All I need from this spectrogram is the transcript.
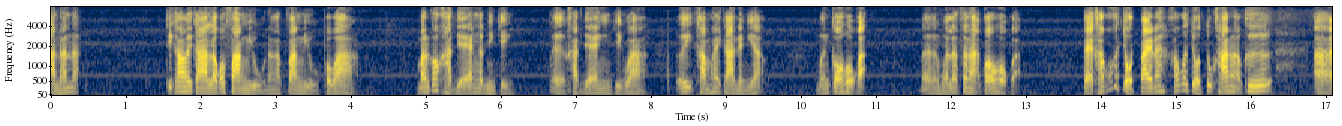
อันนั้นอะ ที่เข้าให้การเราก็ฟังอยู่นะครับ ฟังอยู่ เพราะว่ามันก็ขัดแย้งกันจริง ๆ เออ ขัดแย้งจริง ๆ ว่า เอ้ยคำให้การอย่างเงี้ย เหมือนโกหกอะเออเหมือนลักษณะโกหกอะ แต่เขาก็จดไปนะเขาก็จดทุกครั้งอะคืออ่า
